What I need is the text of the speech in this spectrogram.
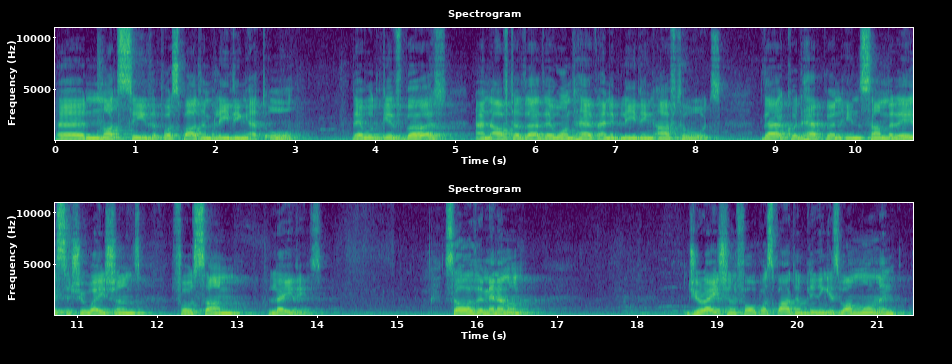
uh, not see the postpartum bleeding at all. They would give birth and after that they won't have any bleeding afterwards. That could happen in some rare situations for some ladies. So the minimum duration for postpartum bleeding is one moment.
